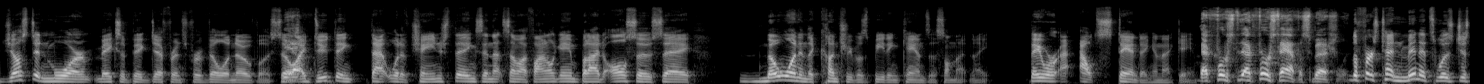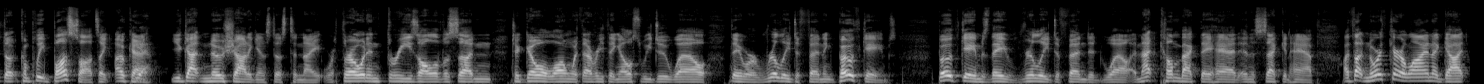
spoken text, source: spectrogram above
Justin Moore makes a big difference for Villanova. So yeah. I do think that would have changed things in that semifinal game. But I'd also say no one in the country was beating Kansas on that night. They were outstanding in that game. That first that first half especially. The first 10 minutes was just a complete buzzsaw. It's like, okay, yeah. you got no shot against us tonight. We're throwing in threes all of a sudden to go along with everything else we do well. They were really defending both games both games they really defended well. And that comeback they had in the second half, I thought North Carolina got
